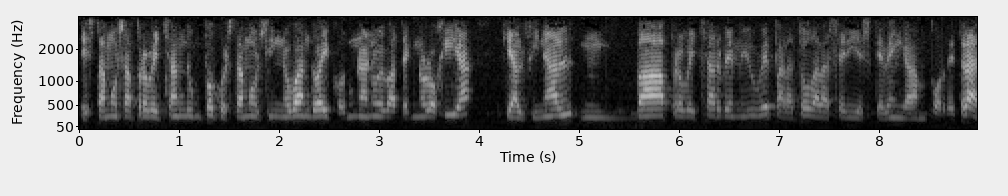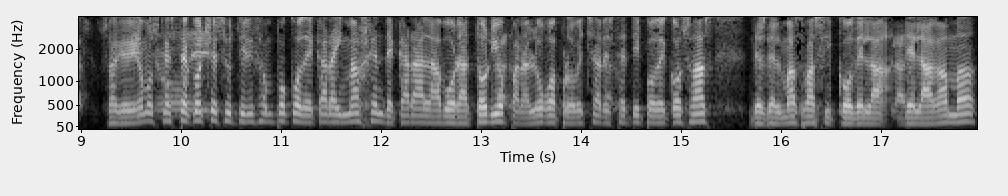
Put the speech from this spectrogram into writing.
estamos aprovechando un poco, estamos innovando ahí con una nueva tecnología que al final mm, va a aprovechar BMW para todas las series que vengan por detrás. O sea, que digamos que este coche se utiliza un poco de cara a imagen, de cara a laboratorio, para luego aprovechar este tipo de cosas desde el más básico de la, de la gama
